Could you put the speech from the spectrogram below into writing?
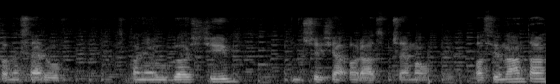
koneserów, wspaniałych gości, Krzysia oraz Przemo pasjonata.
